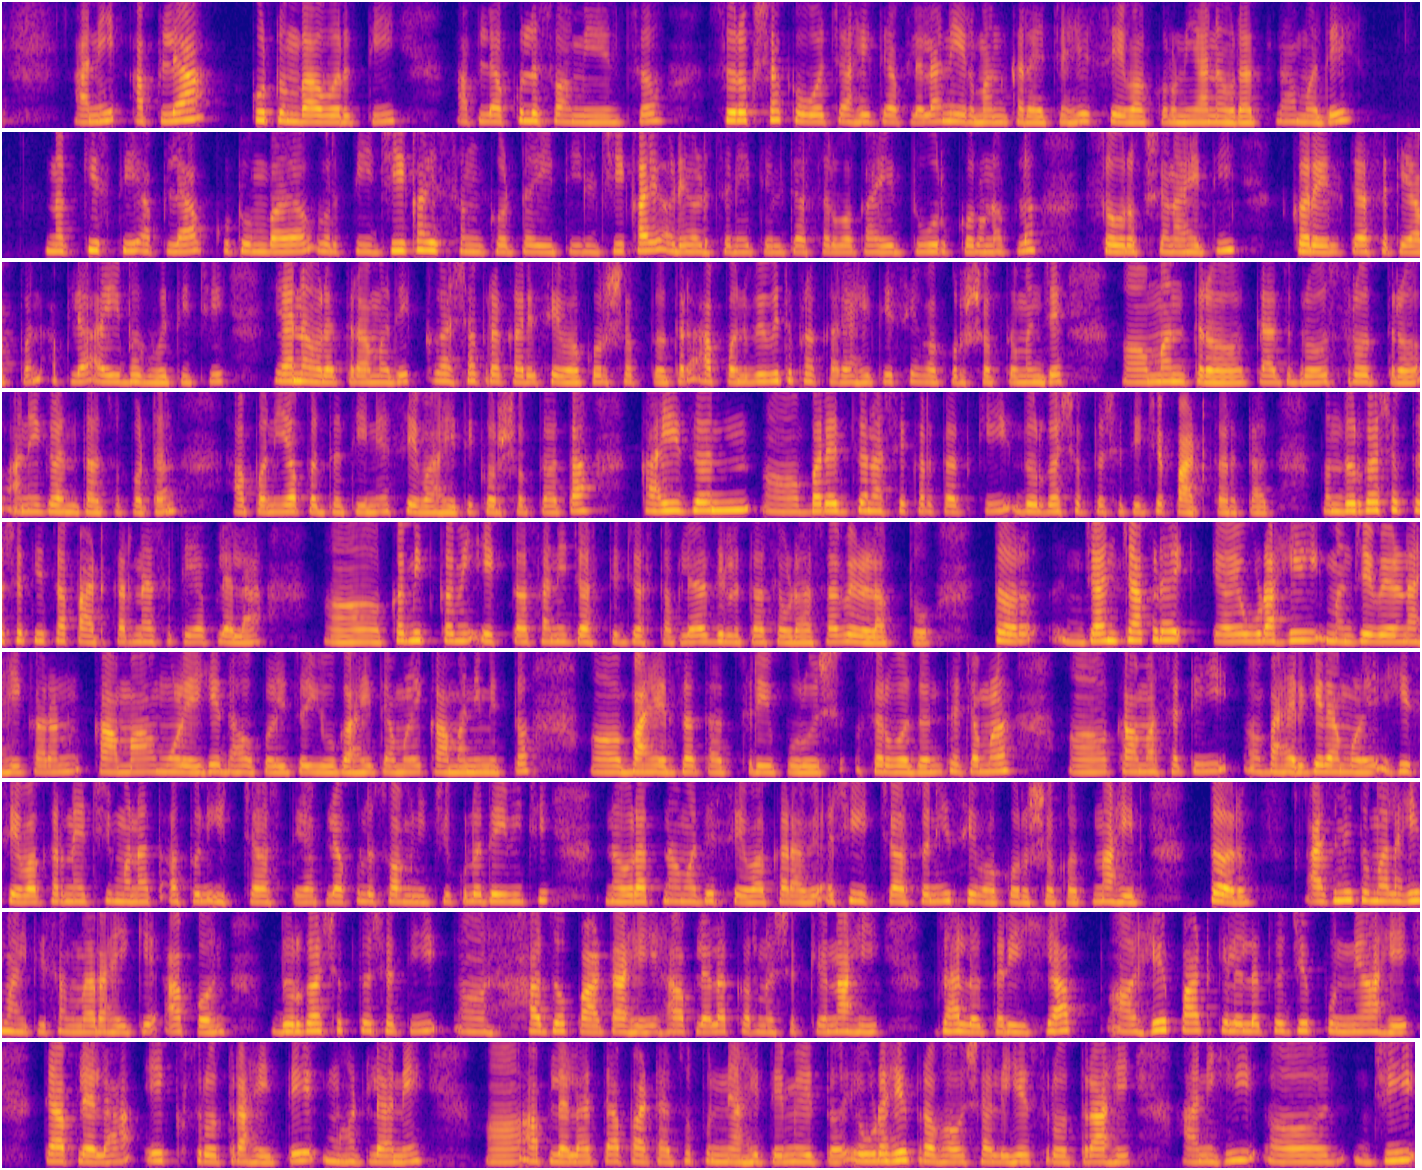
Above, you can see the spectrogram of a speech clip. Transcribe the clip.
आणि आपल्या कुटुंबावरती आपल्या कुलस्वामींचं सुरक्षा कवच आहे ते आपल्याला निर्माण करायचे आहे. सेवा करून या नवरात्रामध्ये नक्कीच ती आपल्या कुटुंबावरती जी काही संकट येतील जी काही अडीअडचणी येतील त्या सर्व काही दूर करून आपलं संरक्षण आहे ती करेल त्यासाठी आपण आपल्या आई भगवतीची या नवरात्रामध्ये कशा प्रकारे सेवा करू शकतो? तर आपण विविध प्रकारे आहे ती सेवा करू शकतो. म्हणजे मंत्र त्याचबरोबर स्तोत्र आणि ग्रंथाचं पठण आपण या पद्धतीने सेवा आहे ती करू शकतो. आता काही जण बरेच जण असे करतात की दुर्गा सप्तशतीचे पाठ करतात. पण दुर्गा सप्तशतीचा पाठ करण्यासाठी आपल्याला कमीत कमी एक तास आणि जास्तीत जास्त आपल्याला दीड तास एवढा असा वेळ लागतो. तर ज्यांच्याकडे एवढाही म्हणजे वेळ नाही कारण कामामुळे हे धावपळीचं युग आहे त्यामुळे कामानिमित्त बाहेर जातात स्त्री पुरुष सर्वजण. त्याच्यामुळं कामासाठी बाहेर गेल्यामुळे ही सेवा करण्याची मनात आतून इच्छा असते. आपल्या कुलस्वामिनीची कुलदेवीची नवरात्नामध्ये सेवा करावी अशी इच्छा असूनही सेवा करू शकत नाहीत. तर आज मी तुम्हाला ही माहिती सांगणार आहे की आपण दुर्गा सप्तशती हा जो पाठ आहे हा आपल्याला करणं शक्य नाही. झालं तरी ह्या हे पाठ केलेल्याचं जे पुण्य आहे ते आपल्याला एक स्रोत्र आहे. ते म्हटल्याने आपल्याला त्या पाठाचं पुण्य आहे ते मिळतं. एवढं हे प्रभावशाली हे स्रोत्र आहे. आणि ही जी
